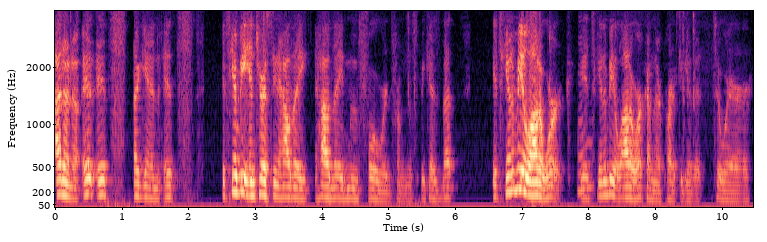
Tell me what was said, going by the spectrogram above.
I I don't know. It, it's again, it's it's going to be interesting how they how they move forward from this because that it's going to be a lot of work. Mm-hmm. It's going to be a lot of work on their part to get it to where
